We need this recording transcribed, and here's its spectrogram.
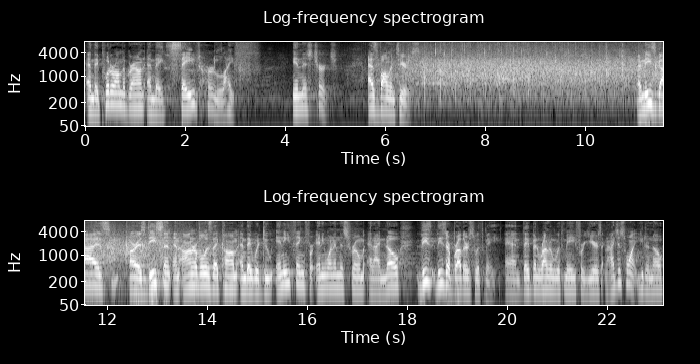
and they put her on the ground and they saved her life in this church as volunteers. And these guys are as decent and honorable as they come, and they would do anything for anyone in this room. And I know these, these are brothers with me, and they've been running with me for years. And I just want you to know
